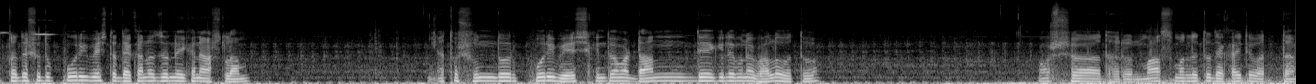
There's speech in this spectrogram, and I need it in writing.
আপনাদের শুধু পরিবেশটা দেখানোর জন্য এখানে আসলাম। এত সুন্দর পরিবেশ, কিন্তু আমার ডান দিয়ে গেলে মনে হয় ভালো হতো। অসাধারণ, মাছ মারলে তো দেখাইতে পারতাম।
